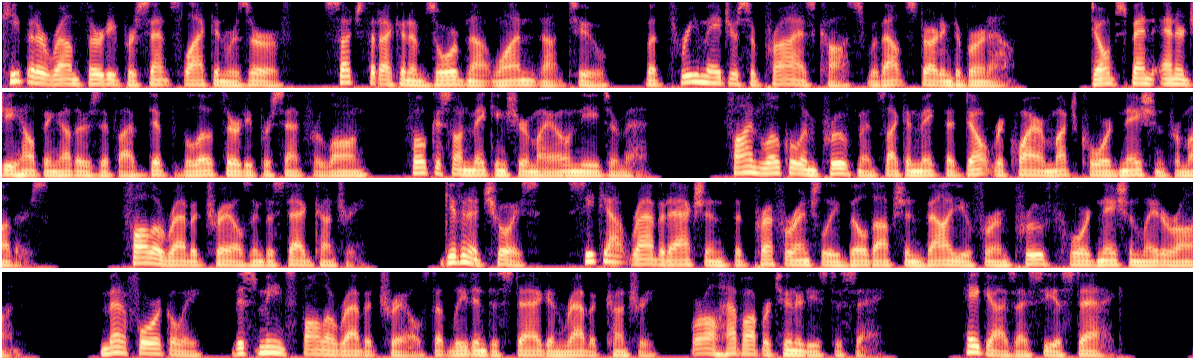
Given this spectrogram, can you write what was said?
Keep it around 30% slack in reserve, such that I can absorb not one, not two, but three major surprise costs without starting to burn out. Don't spend energy helping others if I've dipped below 30% for long, focus on making sure my own needs are met. Find local improvements I can make that don't require much coordination from others. Follow rabbit trails into stag country. Given a choice, seek out rabbit actions that preferentially build option value for improved coordination later on. Metaphorically, this means follow rabbit trails that lead into stag and rabbit country, where I'll have opportunities to say, Hey guys, I see a stag.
